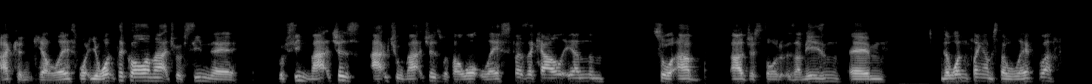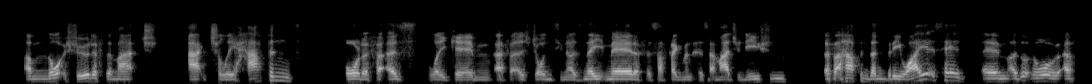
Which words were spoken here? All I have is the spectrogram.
I couldn't care less what you want to call a match. We've seen the we've seen matches, actual matches with a lot less physicality in them. So I I just thought it was amazing. Um, the one thing I'm still left with, I'm not sure if the match actually happened or if it is like um, if it is John Cena's nightmare, if it's a figment of his imagination, if it happened in Bray Wyatt's head. Um, I don't know if,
